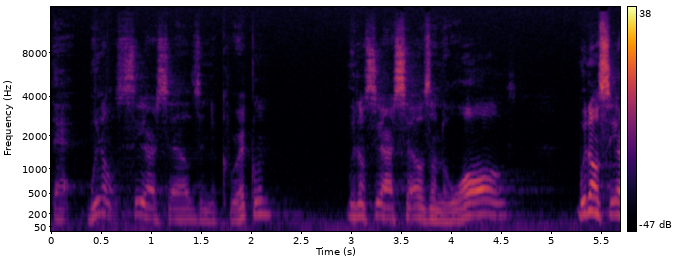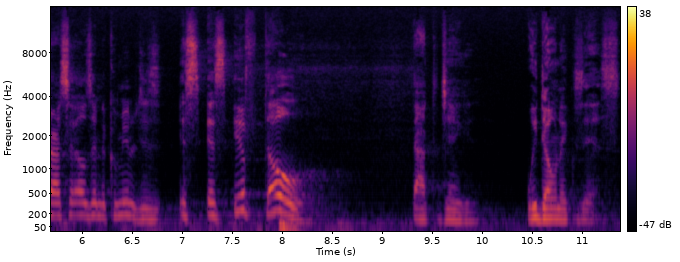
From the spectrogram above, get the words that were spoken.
that we don't see ourselves in the curriculum, we don't see ourselves on the walls, we don't see ourselves in the communities. It's as if though, Dr. Jenkins, we don't exist.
